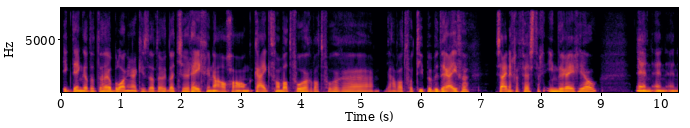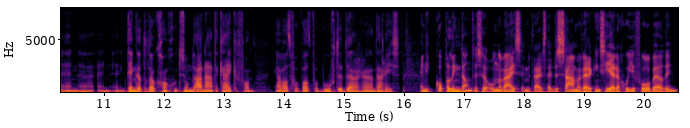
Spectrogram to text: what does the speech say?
ik denk dat het heel belangrijk is dat, er, dat je regionaal gewoon kijkt van wat voor, wat, voor, eh, ja, wat voor type bedrijven zijn er gevestigd in de regio. Ja. En, en, en, en, eh, en, en ik denk dat het ook gewoon goed is om daarna te kijken van ja, wat, voor, wat voor behoefte daar, eh, daar is. En die koppeling dan tussen onderwijs en bedrijfsleven, de samenwerking, zie jij daar goede voorbeelden in?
